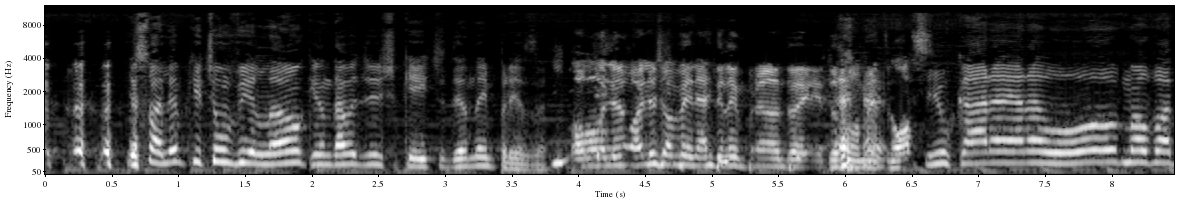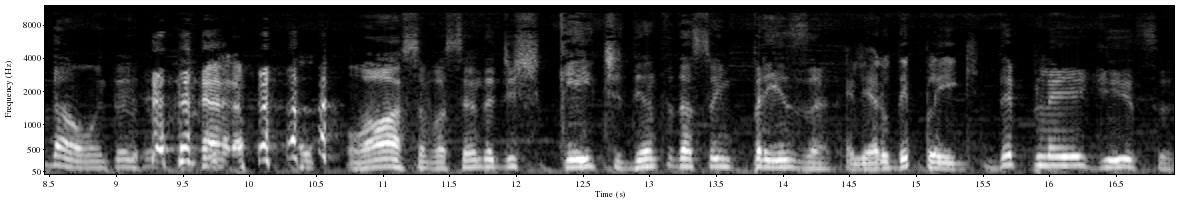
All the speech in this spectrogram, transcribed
Eu só lembro que tinha um vilão que andava de skate dentro da empresa. Olha, olha o Jovem Nerd lembrando aí dos momentos. Nossa, E o cara era o malvadão, entendeu? Nossa, você anda de skate dentro da sua empresa. ele era o The Plague. The Plague, isso.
